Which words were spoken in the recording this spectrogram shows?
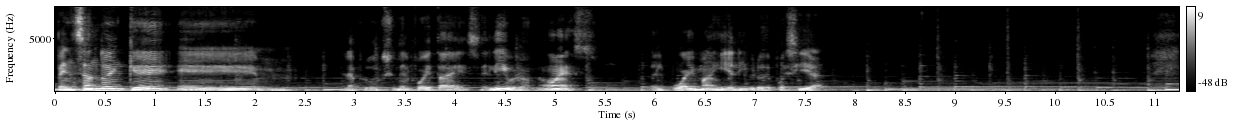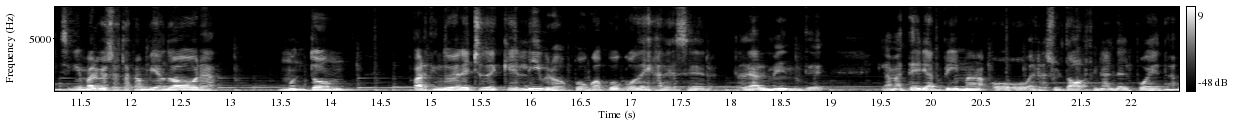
pensando en que em, la producción del poeta es el libro, ¿no? Es el poema y el libro de poesía. Sin embargo, eso está cambiando ahora un montón, partiendo del hecho de que el libro poco a poco deja de ser realmente la materia prima o, el resultado final del poeta.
